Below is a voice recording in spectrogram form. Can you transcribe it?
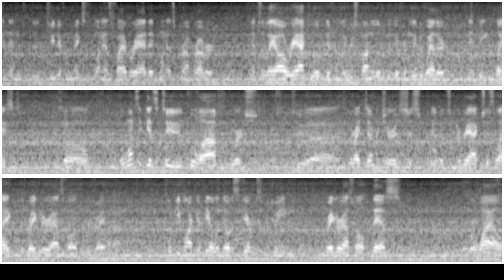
and then the two different mixes. One has fiber added, one has crumb rubber, and so they all react a little differently, respond a little bit differently to weather and being placed. So, but once it gets to cool off, it's to, uh, to the right temperature, it's just it's going to react just like the regular asphalt that we're driving on. So people aren't going to be able to notice the difference between regular asphalt this for a while.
